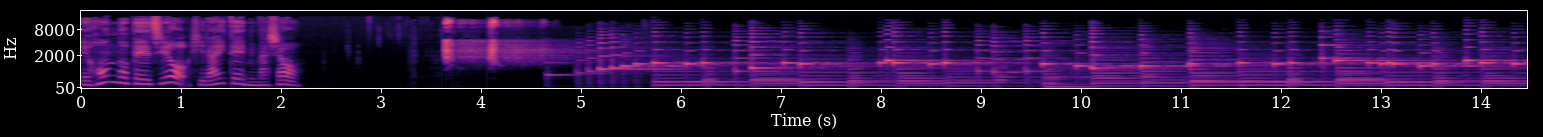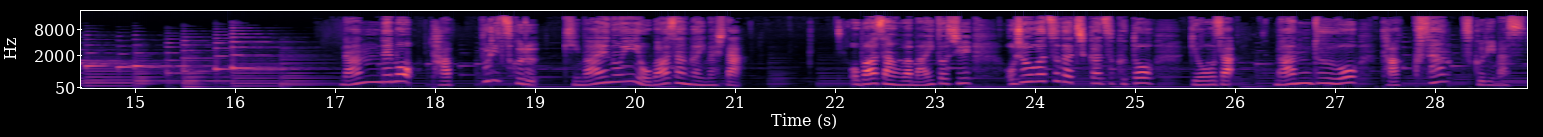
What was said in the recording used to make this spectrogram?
絵本のページを開いてみましょう。何でもたっぷり作る気前のいいおばあさんがいました。おばあさんは毎年お正月が近づくと餃子マンドゥをたくさん作ります。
